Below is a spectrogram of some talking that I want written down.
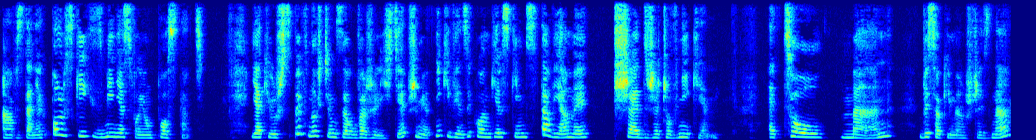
a w zdaniach polskich zmienia swoją postać. Jak już z pewnością zauważyliście, przymiotniki w języku angielskim stawiamy przed rzeczownikiem. A tall man, wysoki mężczyzna,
